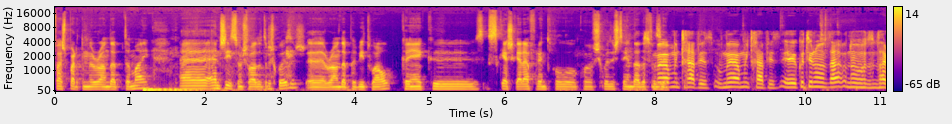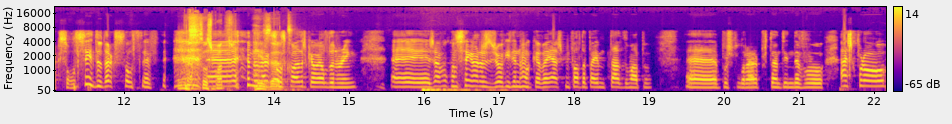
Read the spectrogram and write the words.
faz parte do meu roundup também. Uh, antes disso, vamos falar de outras coisas. Uh, roundup habitual. Quem é que se quer chegar à frente com, com as coisas que têm andado a fazer? O meu é muito rápido. O meu é muito rápido. Eu continuo no, no Dark Souls. Sim, no Dark Souls. Dark Souls 4. no Dark Souls 4, que é o Elden Ring. já vou com 100 horas de jogo e ainda não acabei. Acho que me falta para aí metade do mapa por explorar, portanto ainda vou. Acho que para o,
